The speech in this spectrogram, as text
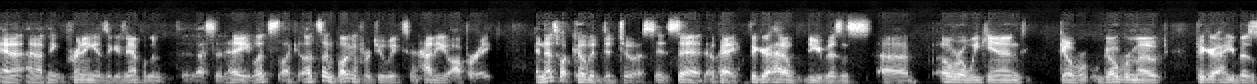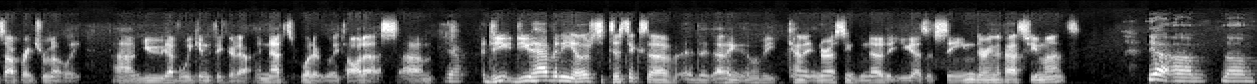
and I, and I think printing is an example. I said, hey, let's like let's unplug them for two weeks, and how do you operate? And that's what COVID did to us. It said, okay, figure out how to do your business uh, over a weekend. Go go remote. Figure out how your business operates remotely um, you have a weekend to figure it out, and that's what it really taught us. Um, yeah. Do you do you have any other statistics of that? I think it would be kind of interesting to know that you guys have seen during the past few months. Yeah. Um, um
